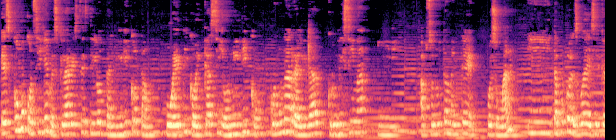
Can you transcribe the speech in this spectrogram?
es cómo consigue mezclar este estilo tan lírico, tan poético y casi onírico con una realidad crudísima y absolutamente pues humana. Y tampoco les voy a decir que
